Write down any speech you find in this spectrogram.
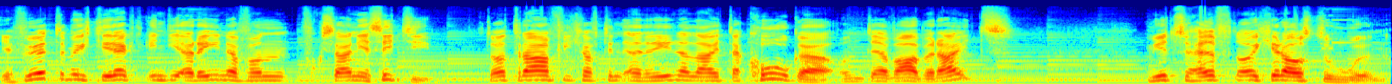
Er führte mich direkt in die Arena von Fuxania City. Dort traf ich auf den Arenaleiter Koga und er war bereit, mir zu helfen, euch herauszuholen.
